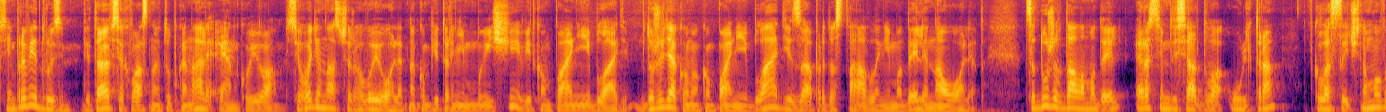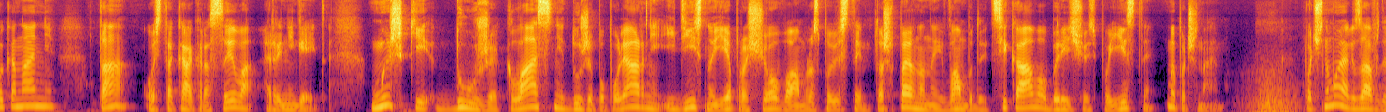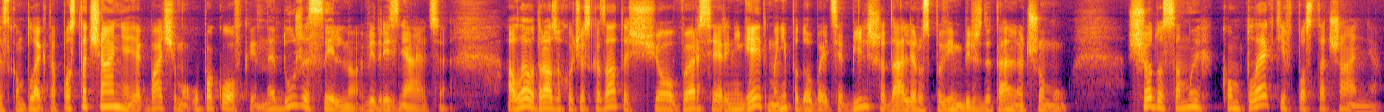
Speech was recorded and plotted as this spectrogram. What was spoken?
Всім привіт, друзі! Вітаю всіх вас на youtube каналі Enco.ua. Сьогодні в нас черговий огляд на комп'ютерні миші від компанії Blady. Дуже дякуємо компанії Blady за предоставлені моделі на огляд. Це дуже вдала модель R72 Ultra в класичному виконанні. Та ось така красива Renegade. Мишки дуже класні, дуже популярні і дійсно є про що вам розповісти. Тож, впевнений, вам буде цікаво, беріть щось поїсти. Ми починаємо. Почнемо, як завжди, з комплекта постачання. Як бачимо, упаковки не дуже сильно відрізняються. Але одразу хочу сказати, що версія Renegade мені подобається більше. Далі розповім більш детально чому. Щодо самих комплектів постачання,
